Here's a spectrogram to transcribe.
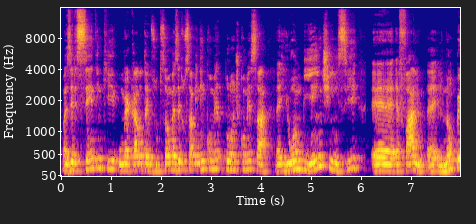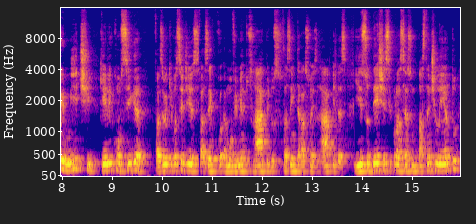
mas eles sentem que o mercado está em disrupção, mas eles não sabem nem come, por onde começar, né? E o ambiente em si é, é falho, né? ele não permite que ele consiga fazer o que você disse, fazer movimentos rápidos, fazer interações rápidas, e isso deixa esse processo bastante lento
